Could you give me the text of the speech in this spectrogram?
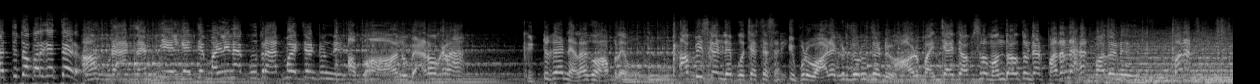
కత్తితో పరిగెత్తాడు. మళ్ళీ నా కూతురు ఆత్మహత్య అంటుంది. అబ్బా నువ్వు బేడవకరా కిట్టుగాని ఎలాగో ఆపలేము ఆఫీస్ కానీ లేపు వచ్చేస్తే సరే. ఇప్పుడు వాడెక్కడ దొరుకుతాడు? ఆడు పంచాయతీ ఆఫీసులో మందు అవుతుంటాడు. పదండి. పదండి. పదండి.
